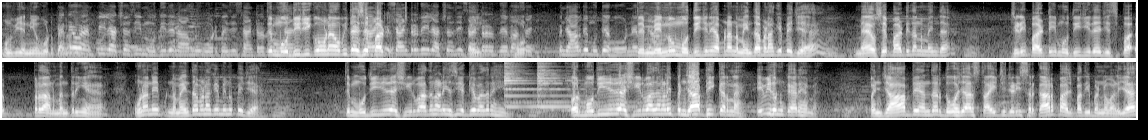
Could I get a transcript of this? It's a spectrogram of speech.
ਹੁਣ ਵੀ ਇੰਨੀ ਵੋਟ ਪੈਣ ਕਹਿੰਦੇ ਉਹ ਵਾਲੀ ਐਮਪੀ ਇਲੈਕਸ਼ਨ ਸੀ ਮੋਦੀ ਦੇ ਨਾਮ ਨੂੰ ਵੋਟ ਪਈ ਸੀ ਸੈਂਟਰ ਤੇ ਮੋਦੀ ਜੀ ਕੌਣ ਹੈ ਉਹ ਵੀ ਤਾਂ ਇਸੇ ਪਾਰਟੀ ਸੈਂਟਰ ਦੀ ਇਲੈਕਸ਼ਨ ਸੀ ਸੈਂਟਰ ਦੇ ਵਾਸਤੇ ਪੰਜਾਬ ਦੇ ਮੁੱਦੇ ਹੋਰ ਨੇ ਤੇ ਮੈਨੂੰ ਮੋਦੀ ਜੀ ਨੇ ਆਪਣਾ ਨੁਮਾਇੰਦਾ ਬਣਾ ਕੇ ਭੇਜਿਆ। ਮੈਂ ਉਸੇ ਪਾਰਟੀ ਦਾ ਨੁਮਾਇੰਦਾ ਹਾਂ। ਜਿਹੜੀ ਪਾਰਟੀ ਮੋਦੀ ਜੀ ਦੇ ਜਿਸ ਪ੍ਰਧਾਨ ਮੰਤਰੀ ਹੈ ਉਹਨਾਂ ਨੇ ਨੁਮਾਇੰਦਾ ਬਣਾ ਕੇ ਮੈਨੂੰ ਭੇਜਿਆ ਤੇ ਮੋਦੀ ਜੀ ਦੇ ਆਸ਼ੀਰਵਾਦ ਨਾਲ ਹੀ ਅਸੀਂ ਅੱਗੇ ਵਧ ਰਹੇ ਹਾਂ। ਔਰ ਮੋਦੀ ਜੀ ਦੇ ਆਸ਼ੀਰਵਾਦ ਨਾਲ ਹੀ ਪੰਜਾਬ ਠੀਕ ਕਰਨਾ ਹੈ ਇਹ ਵੀ ਤੁਹਾਨੂੰ ਕਹਿ ਰਿਹਾ ਮੈਂ। ਪੰਜਾਬ ਦੇ ਅੰਦਰ 2027 ਚ ਜਿਹੜੀ ਸਰਕਾਰ ਭਾਜਪਾ ਦੀ ਬਣਨ ਵਾਲੀ ਹੈ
